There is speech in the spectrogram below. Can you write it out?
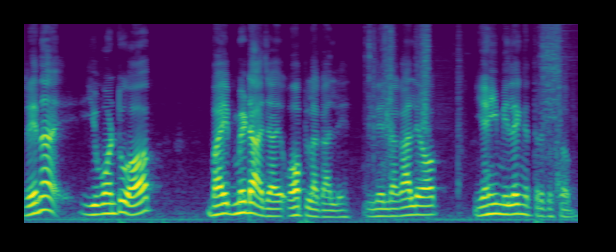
Reyna you want to op भाई मिड आ जाए ऑप लगा ले। ले, लगा ले ऑप यहीं मिलेंगे तेरे को सब।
